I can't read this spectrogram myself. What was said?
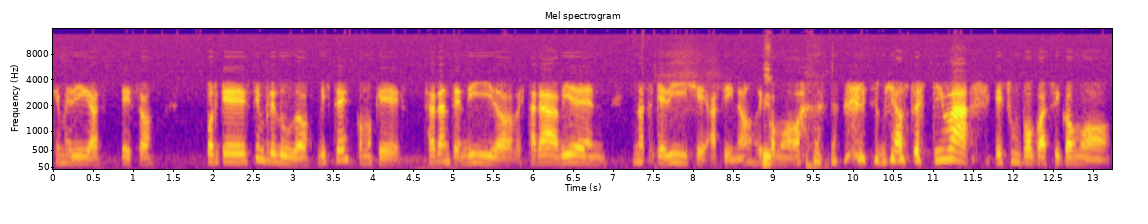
que me digas eso, porque siempre dudo, ¿viste? Como que se habrá entendido, estará bien, no sé qué dije, así, ¿no? Es como, mi autoestima es un poco así como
